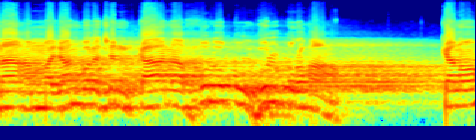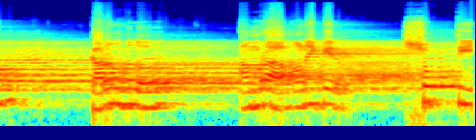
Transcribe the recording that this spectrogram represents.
না আম্মাজান বলেছেন, কানা খুলুকুহুল কোরআন। কেন? কারণ হলো, আমরা অনেকের শক্তি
